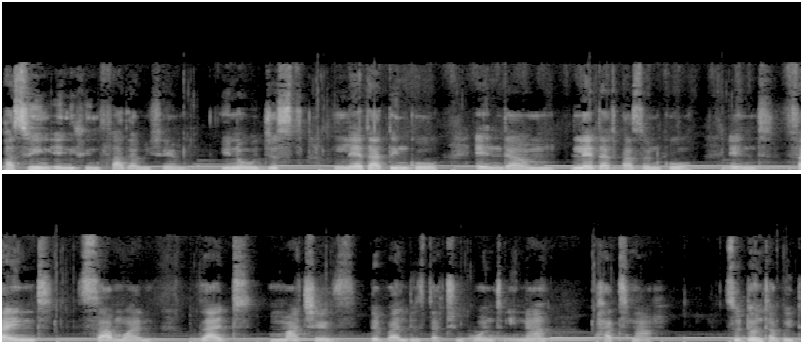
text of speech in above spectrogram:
pursuing anything further with him. You know, just let that thing go and um, let that person go and find someone that matches the values that you want in a partner. So don't avoid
